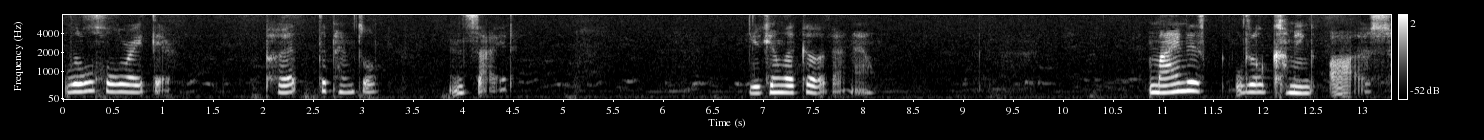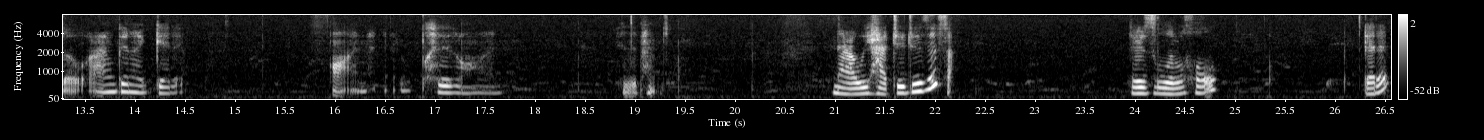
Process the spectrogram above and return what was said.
little hole right there. Put the pencil inside. You can let go of that now. Mine is a little coming off, so I'm gonna get it on and put it on to the pencil. Now we have to do this. There's a little hole. Get it?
